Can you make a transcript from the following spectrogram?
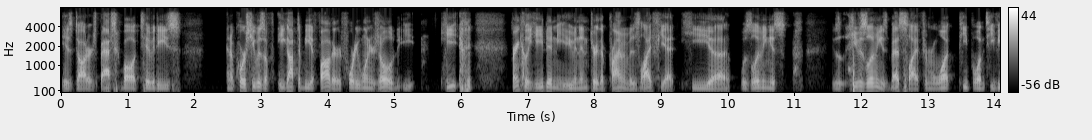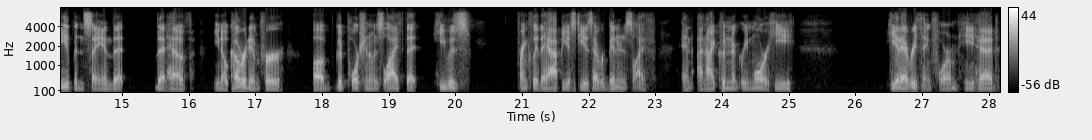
his daughter's basketball activities and of course he was a he got to be a father at 41 years old. He, he frankly he didn't even enter the prime of his life yet. He uh, was living his he was living his best life from what people on TV have been saying that that have you know covered him for a good portion of his life that he was frankly the happiest he has ever been in his life and and I couldn't agree more he he had everything for him he had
